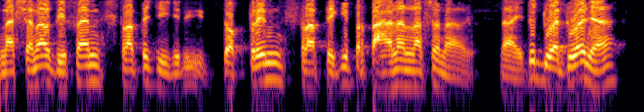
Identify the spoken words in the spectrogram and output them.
National Defense Strategy, jadi doktrin strategi pertahanan nasional. Nah, itu dua-duanya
